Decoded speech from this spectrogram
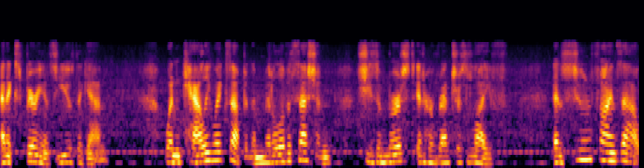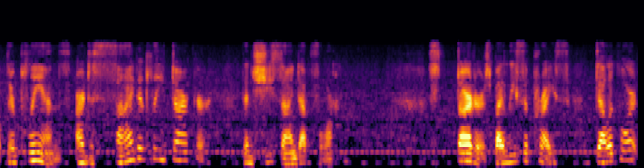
and experience youth again. When Callie wakes up in the middle of a session, she's immersed in her renter's life and soon finds out their plans are decidedly darker than she signed up for. Starters by Lissa Price, Delacorte,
